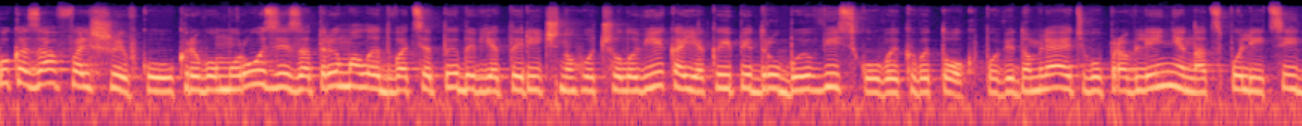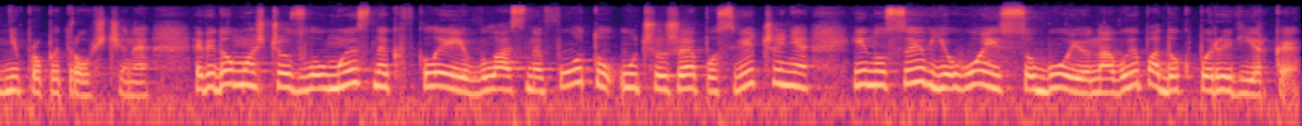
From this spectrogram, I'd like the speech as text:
Показав фальшивку у Кривому Розі. Затримали 29-річного чоловіка, який підробив військовий квиток. Повідомляють в управлінні Нацполіції Дніпропетровщини. Відомо, що зловмисник вклеїв власне фото у чуже посвідчення і носив його із собою на випадок перевірки.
